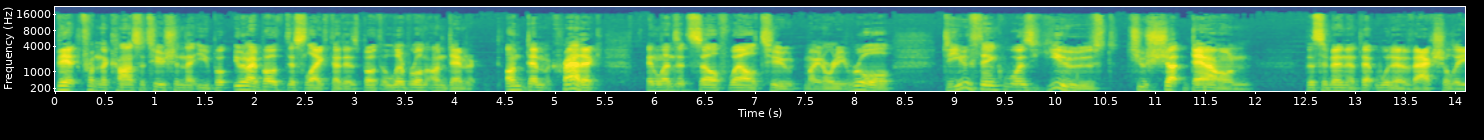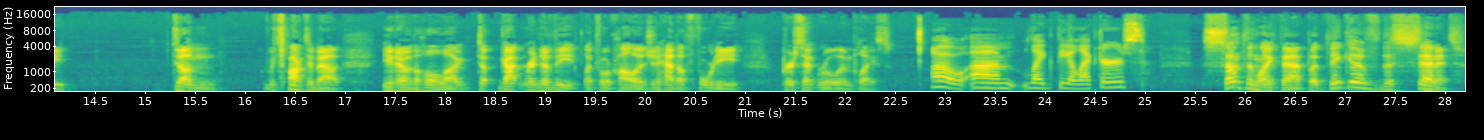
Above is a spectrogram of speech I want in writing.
bit from the Constitution that you bo- you and I both dislike that is both illiberal and undem- undemocratic and lends itself well to minority rule, do you think was used to shut down this amendment that would have actually done we talked about you know the whole uh, d- gotten rid of the electoral college and had the 40% rule in place? Oh, um like the electors? something like that but think of the senate.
